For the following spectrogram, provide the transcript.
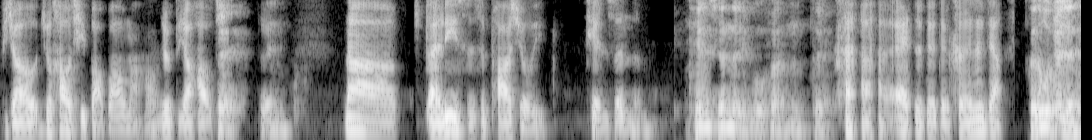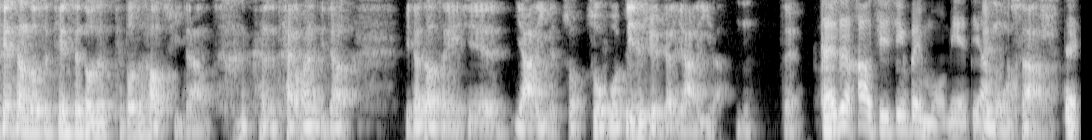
比较就好奇宝宝嘛哈，就比较好奇。对，那哎，历史是 partially 天生的。天生的一部分，嗯，对，哎，对对对，可能是这样。可是我觉得人天上都是天生都是都是好奇的，可能台湾比较比较造成一些压抑的做做，我自己是觉得比较压抑了，嗯，对，可能是好奇心被磨灭掉，被抹杀了，对，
